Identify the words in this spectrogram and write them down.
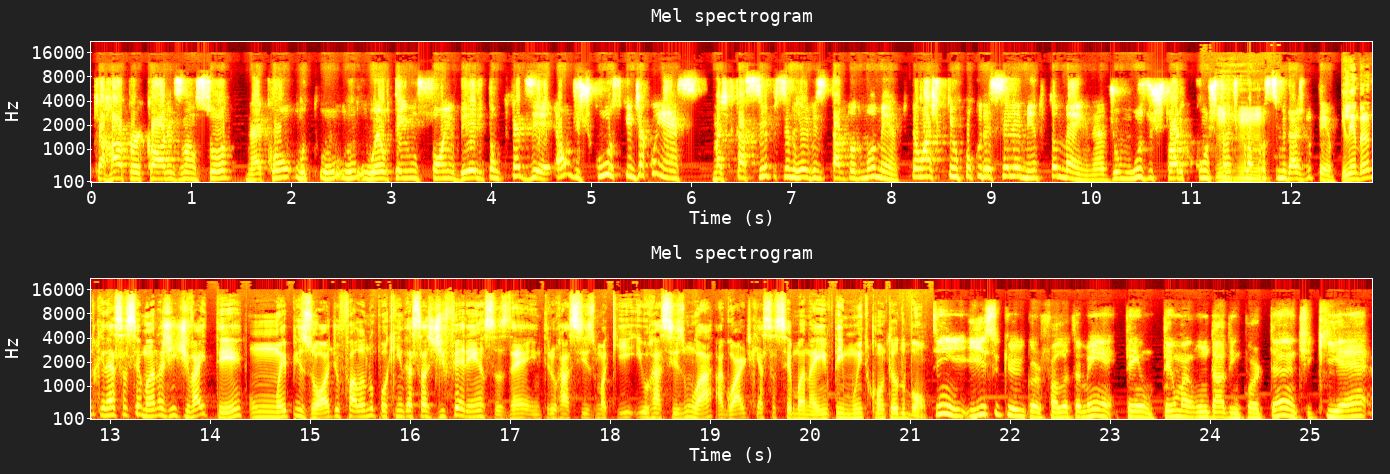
que a Harper Collins lançou, né? Com o, o, o Eu Tenho um Sonho dele. Então, quer dizer, é um discurso que a gente já conhece, mas que está sempre sendo revisitado a todo momento. Então, acho que tem um pouco desse elemento também, né? De um uso histórico constante uhum. pela proximidade do tempo. E lembrando que nessa semana a gente vai ter um episódio falando um pouquinho dessas diferenças, né? Entre o racismo aqui e o racismo lá. Aguarde que essa semana aí tem muito conteúdo bom. Sim, isso que o Igor falou também tem, tem uma, um dado importante que é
